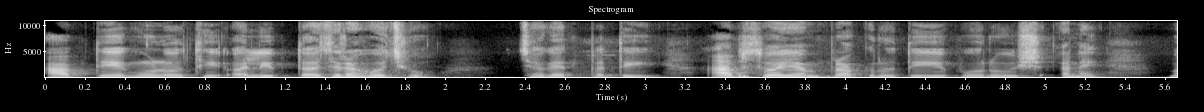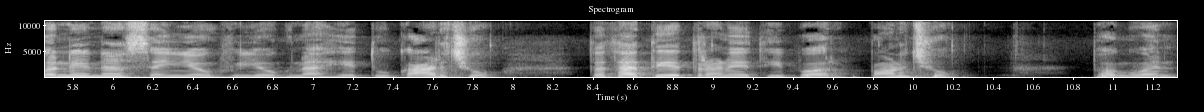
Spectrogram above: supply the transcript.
આપ તે ગુણોથી અલિપ્ત જ રહો છો. જગતપતિ, આપ સ્વયં પ્રકૃતિ, પુરુષ અને બંનેના સંયોગ વિયોગના હેતુકાર છો તથા તે ત્રણેયથી પર પણ છો. ભગવાન,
